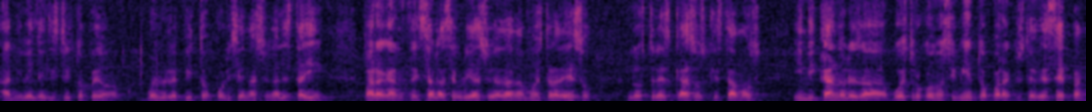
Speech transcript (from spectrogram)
a nivel del distrito, pero vuelvo y repito, Policía Nacional está ahí para garantizar la seguridad ciudadana. Muestra de eso, los tres casos que estamos indicándoles a vuestro conocimiento para que ustedes sepan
